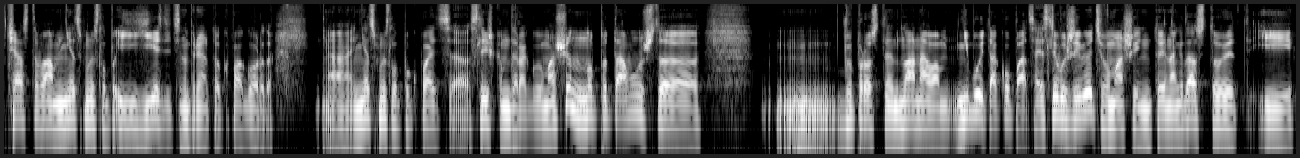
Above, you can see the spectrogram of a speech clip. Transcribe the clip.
часто вам нет смысла, и ездите, например, только по городу, а, нет смысла покупать э, слишком дорогую машину, ну, потому что вы просто, ну, она вам не будет окупаться. А если вы живете в машине, то иногда стоит и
